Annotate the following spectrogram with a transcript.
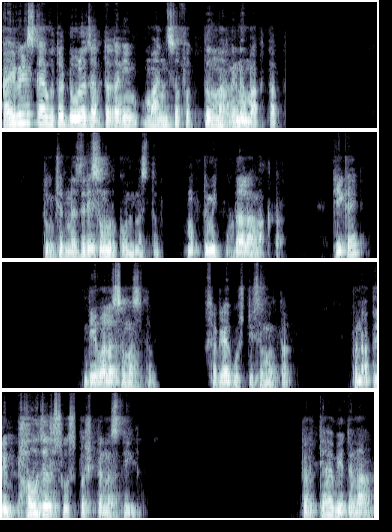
काही वेळेस काय होतं डोळं झाकतात आणि माणसं फक्त मागणं मागतात. तुमच्या नजरेसमोर कोण नसतं. मग तुम्ही कुणाला मागता? ठीक आहे? देवाला समजतं. सगळ्या गोष्टी समजतात. पण आपले भाव जर सुस्पष्ट नसतील तर त्या वेदना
